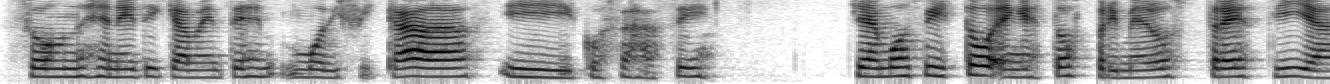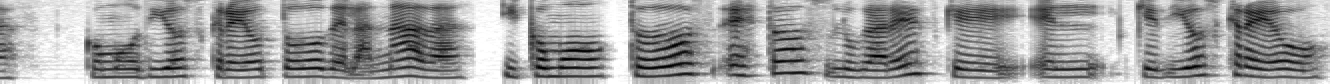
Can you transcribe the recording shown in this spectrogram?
son genéticamente modificadas y cosas así. Ya hemos visto en estos primeros tres días cómo Dios creó todo de la nada y cómo todos estos lugares que, el, que Dios creó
